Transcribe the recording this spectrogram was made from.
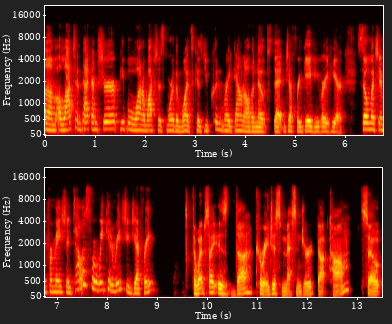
um, a lot to unpack. I'm sure people want to watch this more than once because you couldn't write down all the notes that Jeffrey gave you right here. So much information. Tell us where we can reach you, Jeffrey. The website is thecourageousmessenger.com. So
